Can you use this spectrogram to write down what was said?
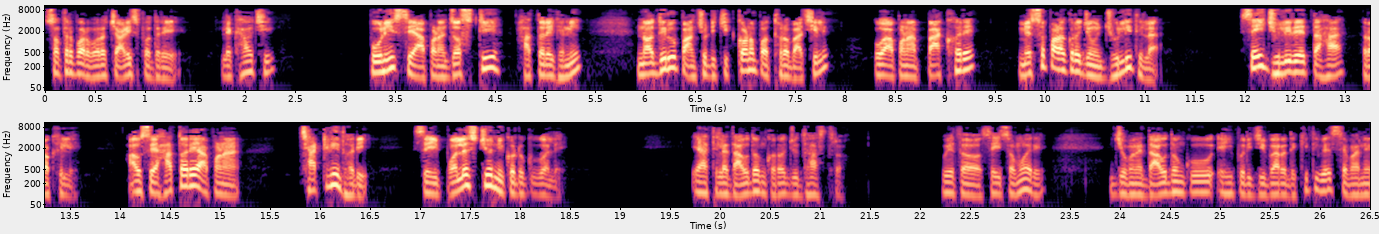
ସତର ପର୍ବର ଚାଳିଶ ପଦରେ ଲେଖା ଅଛି ପୁଣି ସେ ଆପଣା ଜଷ୍ଟି ହାତରେ ଘେନି ନଦୀରୁ ପାଞ୍ଚଟି ଚିକ୍କଣ ପଥର ବାଛିଲେ ଓ ଆପଣା ପାଖରେ ମେଷପାଳକର ଯେଉଁ ଝୁଲି ଥିଲା ସେହି ଝୁଲିରେ ତାହା ରଖିଲେ। ଆଉ ସେ ହାତରେ ଆପଣା ଛାଟିଣି ଧରି ସେହି ପଲେଷ୍ଟିୟ ନିକଟକୁ ଗଲେ। ଏହା ଥିଲା ଦାଉଦଙ୍କର ଯୁଦ୍ଧାସ୍ତ୍ର। ହୁଏତ ସେହି ସମୟରେ ଯେଉଁମାନେ ଦାଉଦଙ୍କୁ ଏହିପରି ଯିବାର ଦେଖିଥିବେ ସେମାନେ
